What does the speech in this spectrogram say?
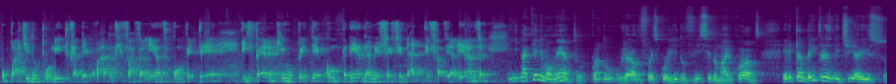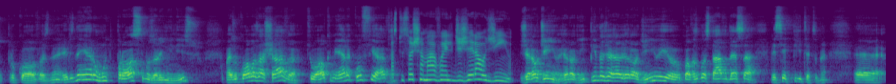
o partido político adequado que faça aliança com o PT. Espero que o PT compreenda a necessidade de fazer aliança. E naquele momento, quando o Geraldo foi escolhido vice do Mário Covas, ele também transmitia isso para o Covas, né? Eles nem eram muito próximos ali no início, mas o Covas achava que o Alckmin era confiável. As pessoas chamavam ele de Geraldinho. Geraldinho, Geraldinho. Pinda Geraldinho e o Covas gostava dessa, desse epíteto, né? É,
